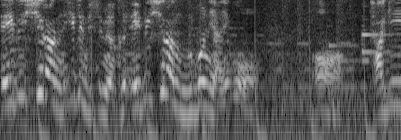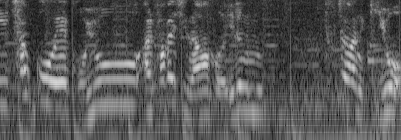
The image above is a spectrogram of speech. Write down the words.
ABC라는 이름 있으면 그 ABC라는 물건이 아니고, 어, 자기 창고에 고유 알파벳이나 뭐 이런 특정한 기호,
